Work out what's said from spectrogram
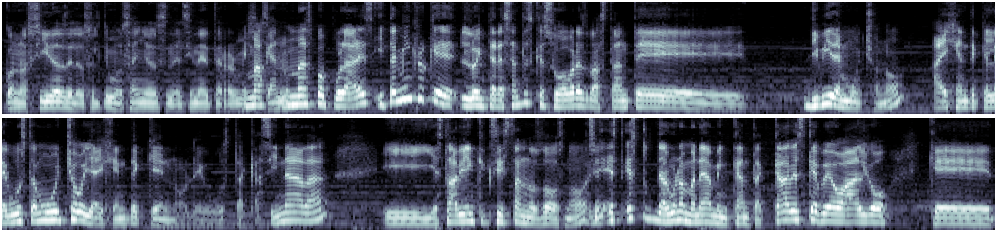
conocidos de los últimos años en el cine de terror más, mexicano. más populares. Y también creo que lo interesante es que su obra es bastante. divide mucho, ¿no? Hay gente que le gusta mucho y hay gente que no le gusta casi nada. Y está bien que existan los dos, ¿no? Sí. Est- Esto de alguna manera me encanta. Cada vez que veo algo que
